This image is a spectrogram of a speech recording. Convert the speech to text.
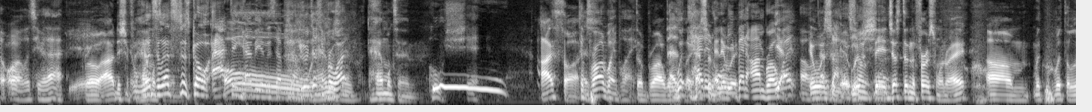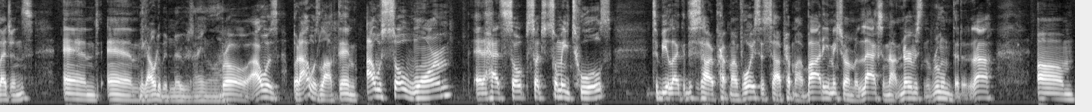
Oh, let's hear that. Yeah. bro. I auditioned for Let's Hamilton. let's just go acting heavy in this episode. You Oh, auditioned for what? Hamilton. Hamilton. Oh shit! I thought The Broadway play. the Broadway. Play. had it already were- been on Broadway? Yeah, Oh, it was. It was they had just done the first one, right? Um, with with the legends, and and Nigga, I would have been nervous. I ain't gonna lie. bro, I was, but I was locked in. I was so warm and had so such so many tools to be like, this is how I prep my voice. This is how I prep my body. Make sure I'm relaxed and not nervous in the room. Da da da. da. Um,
